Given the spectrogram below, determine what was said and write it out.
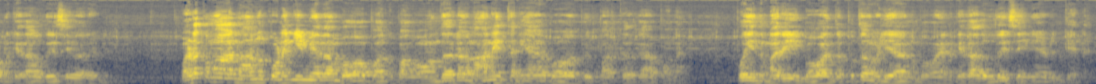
உனக்கு ஏதாவது உதவி செய்வார். அப்படின்னு. வழக்கமாக நானும் குணங்கியுமே தான் பவா பார்க்க பார்ப்போம். அந்த தடவை நானே தனியாக பவா போய் பார்க்கறதுக்காக போனேன். போய் இந்த மாதிரி பவா இந்த புத்தகம் வெளியாகணும் பவா. எனக்கு ஏதாவது உதவி செய்யுங்க அப்படின்னு கேட்டேன்.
